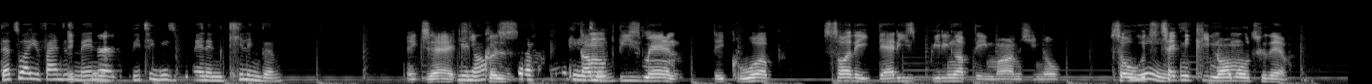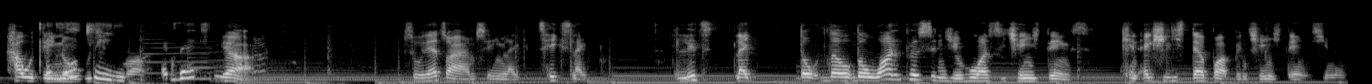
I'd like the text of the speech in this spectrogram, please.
that's why you find these exactly. men beating these women and killing them exactly you know because some of these men they grew up, saw their daddies beating up their moms, you know. So yes. it's technically normal to them. How would they exactly. know? Exactly. Yeah. So that's why I'm saying like it takes like let's like the the, the one person who wants to change things can actually step up and change things, you know.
